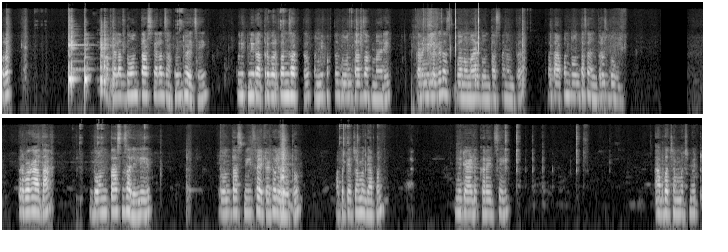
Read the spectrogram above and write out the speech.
परत त्याला दोन तास त्याला झाकून ठेवायचं आहे कुणी कुणी रात्रभर पण झाकतं पण मी फक्त दोन तास झाकणार आहे. कारण मी लगेचच बनवणार आहे दोन तासानंतर. आता आपण दोन तासानंतरच बघू. तर बघा आता दोन तास झालेले आहेत. दोन तास मी साईडला ठेवलेलं होतं. आता त्याच्यामध्ये आपण मीठ ॲड करायचं आहे अर्धा चम्मच मीठ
